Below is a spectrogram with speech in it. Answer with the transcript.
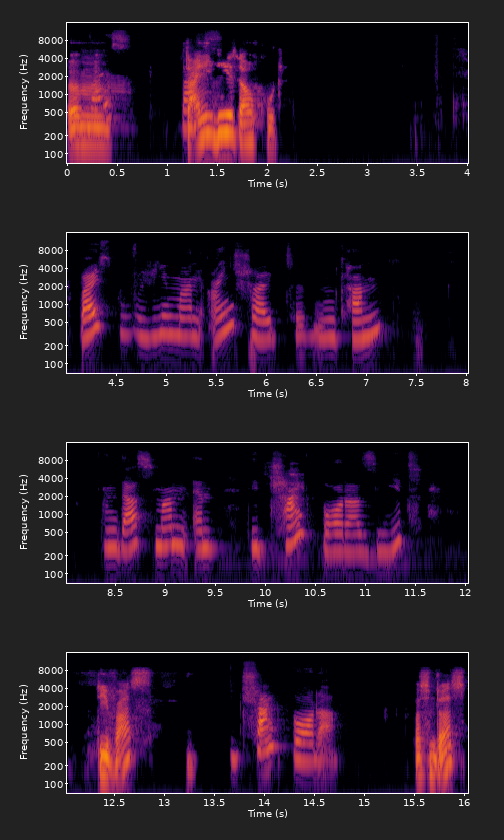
ähm, Weißt, deine weißt, Idee ist auch gut. weißt du, wie man einschalten kann, dass man ähm, die Chunkborder sieht? Die was? Die Chunkborder. Was sind das?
